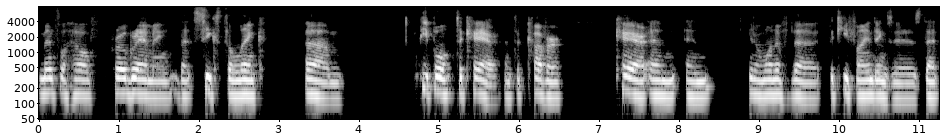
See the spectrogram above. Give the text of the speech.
mental health programming that seeks to link um, people to care and to cover care. And and you know one of the the key findings is that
